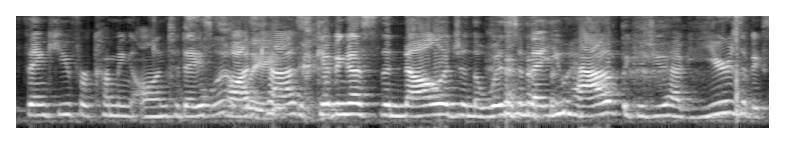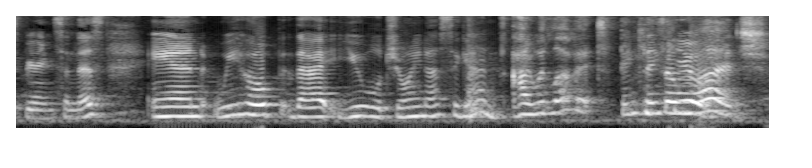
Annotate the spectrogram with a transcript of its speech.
thank you for coming on today's Absolutely. podcast giving us the knowledge and the wisdom that you have because you have years of experience in this and we hope that you will join us again I would love it. Thank you Thank so you. much.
